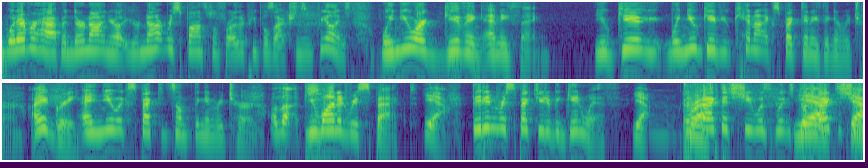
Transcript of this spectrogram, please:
whatever happened, they're not in your. life. You're not responsible for other people's actions and feelings. When you are giving anything, you give. When you give, you cannot expect anything in return. I agree. And you expected something in return. Although You wanted respect. yeah, They didn't respect you to begin with. yeah. The Correct. fact that she was the Yeah, fact that she yeah.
